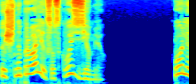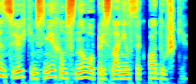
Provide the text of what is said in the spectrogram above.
точно провалился сквозь землю. Колин с легким смехом снова прислонился к подушке.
